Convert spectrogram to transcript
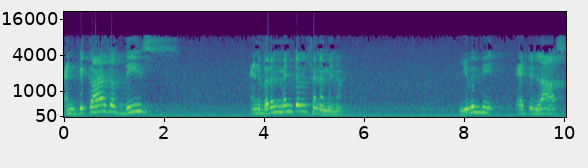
And because of these environmental phenomena, you will be at a loss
